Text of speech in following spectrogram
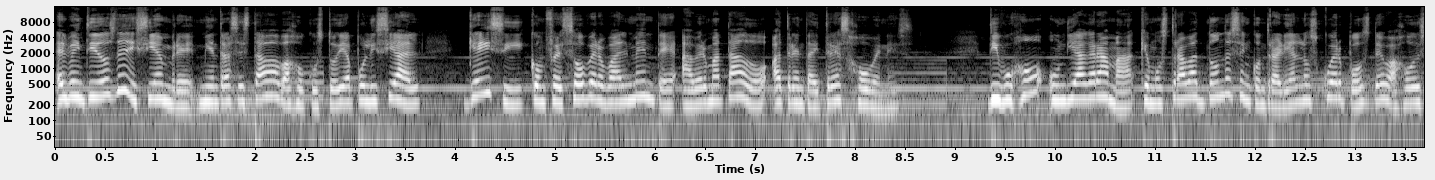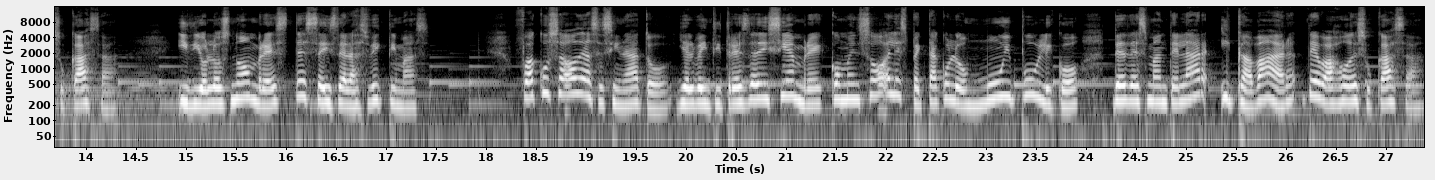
El 22 de diciembre, mientras estaba bajo custodia policial, Gacy confesó verbalmente haber matado a 33 jóvenes. Dibujó un diagrama que mostraba dónde se encontrarían los cuerpos debajo de su casa y dio los nombres de seis de las víctimas. Fue acusado de asesinato y el 23 de diciembre comenzó el espectáculo muy público de desmantelar y cavar debajo de su casa.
